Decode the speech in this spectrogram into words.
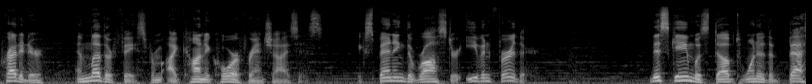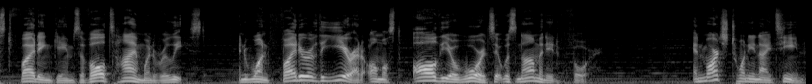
Predator, and Leatherface from iconic horror franchises, expanding the roster even further. This game was dubbed one of the best fighting games of all time when released, and won Fighter of the Year at almost all the awards it was nominated for. In March 2019,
